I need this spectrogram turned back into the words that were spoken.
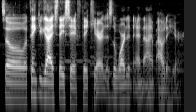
So thank you guys. Stay safe. Take care. This is the Warden, and I'm out of here.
